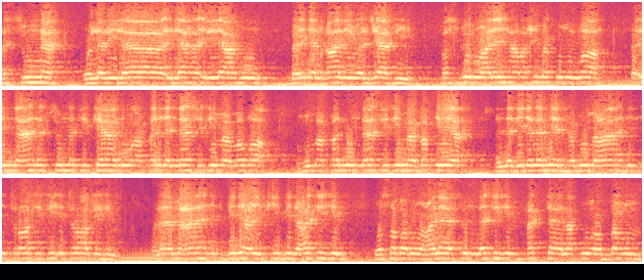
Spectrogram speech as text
السنة والذي لا إله إلا هو بين الغالي والجافي. فاصبروا عليها رحمكم الله فإن أهل السنة كانوا أقل الناس فيما مضى وهم أقل الناس فيما بقي الذين لم يذهبوا مع أهل الإتراف في إترافهم ولا مع أهل البدع في بدعتهم وصبروا على سنتهم حتى لقوا ربهم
